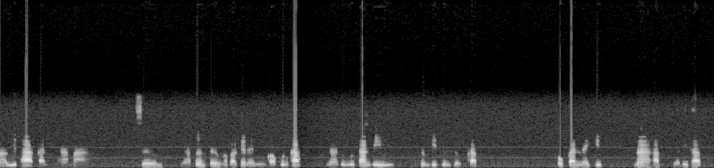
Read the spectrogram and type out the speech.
มาวิพากษ์กันนะมาเสริมนะเพิ่มเติมเข้าไปแค่นั้นเองขอบคุณครับนะทุกทุกท่านที่ชมคลิปจนจบครับ พบกันในคลิปหน้าครับสวัสดีครับ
